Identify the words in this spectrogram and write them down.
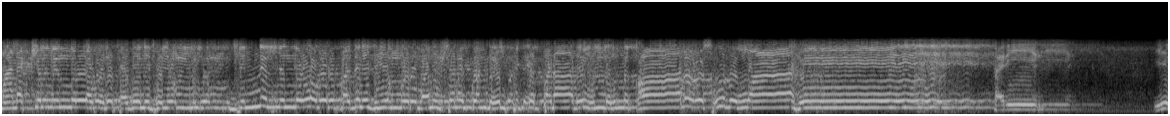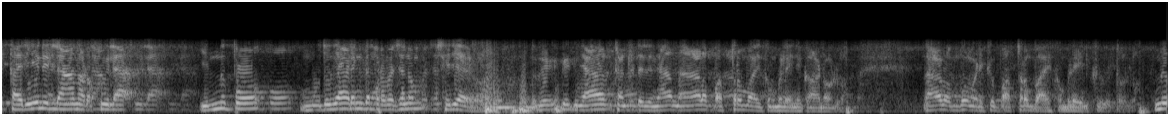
മലക്കിൽ നിന്നുള്ള ഒരു പ്രതിനിധിയും ജിന്നിൽ നിന്നുള്ള ഒരു പ്രതിനിധിയും ഒരു മനുഷ്യനെ കൊണ്ട് ഏൽപ്പിക്കപ്പെടാതെ ഇല്ലെന്ന് കരീൻ. ഈ കരീനില്ല നടക്കൂല. ഇന്നിപ്പോ മുതുകാടിന്റെ പ്രവചനം ശരിയായോ? ഞാൻ കണ്ടിട്ടില്ല. ഞാൻ നാളെ പത്രം വായിക്കുമ്പോഴേ ഇനി കാണുള്ളൂ. നാളെ ഒമ്പത് മണിക്ക് പത്രം വായിക്കുമ്പോഴേ എനിക്ക് കിട്ടുള്ളൂ. ഇന്ന്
